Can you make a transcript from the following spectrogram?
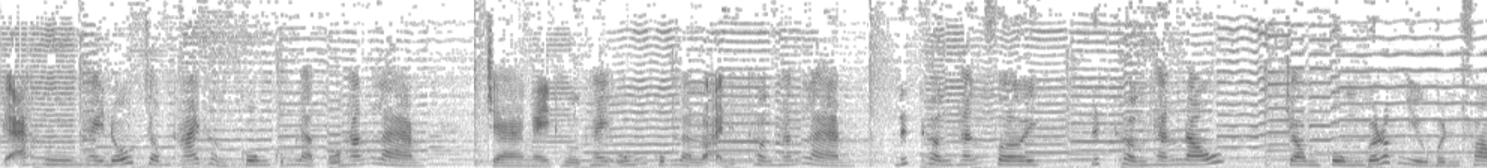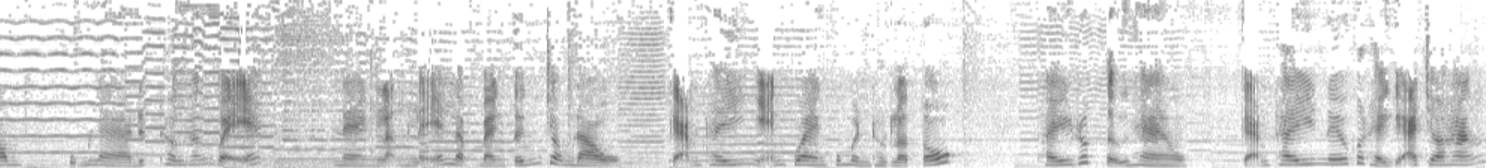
cả hương hay đốt trong thái thần cung cũng là của hắn làm, Trà ngày thường hay uống cũng là loại đích thân hắn làm, đích thân hắn phơi, đích thân hắn nấu. Trong cung có rất nhiều bình phong, cũng là đích thân hắn vẽ. Nàng lặng lẽ lập bàn tính trong đầu, cảm thấy nhãn quan của mình thật là tốt. Thấy rất tự hào, cảm thấy nếu có thể gả cho hắn,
